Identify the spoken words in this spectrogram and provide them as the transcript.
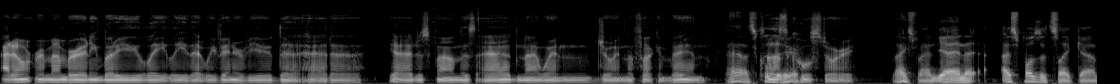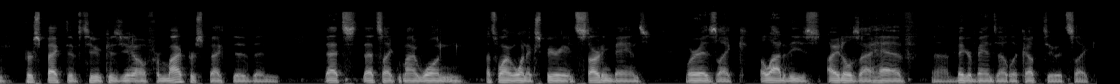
I don't remember anybody lately that we've interviewed that had a, yeah, I just found this ad and I went and joined the fucking band. Yeah, that's cool. to that's a cool story. Thanks, man. Yeah, and I suppose it's like um, perspective too, because you know, from my perspective, and that's that's like my one. That's my one experience starting bands. Whereas like a lot of these idols I have, uh, bigger bands I look up to, it's like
